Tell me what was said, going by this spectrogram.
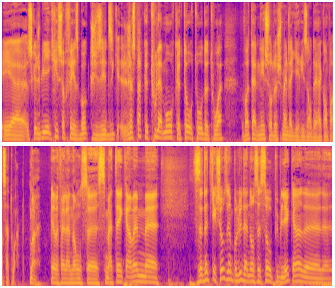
Et euh, ce que je lui ai écrit sur Facebook, je lui ai dit que j'espère que tout l'amour que tu as autour de toi va t'amener sur le chemin de la guérison, des récompenses à toi. Ouais. on a fait l'annonce euh, ce matin quand même. Ça doit être quelque chose pour lui d'annoncer ça au public, hein, de,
